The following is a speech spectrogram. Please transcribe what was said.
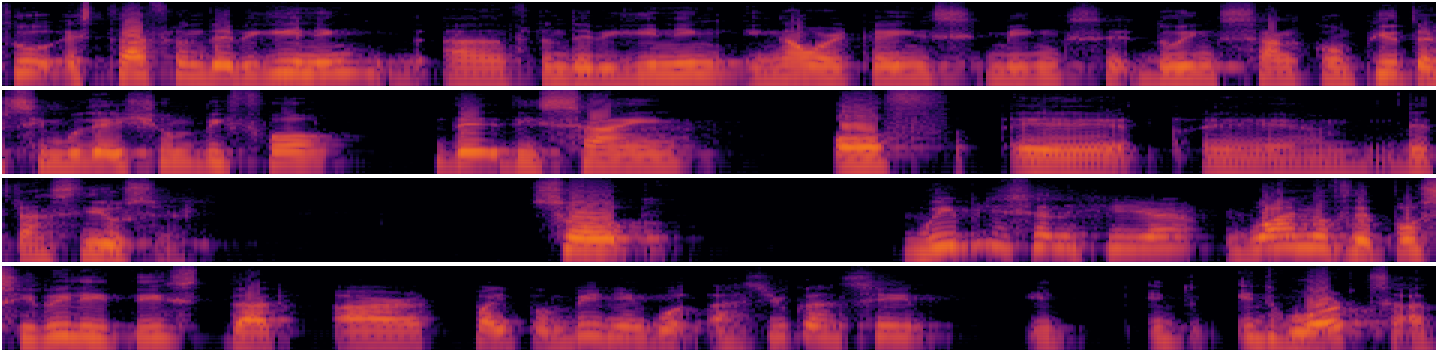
to start from the beginning, uh, from the beginning in our case means doing some computer simulation before the design of uh, um, the transducer. So we present here one of the possibilities that are quite convenient. Well, as you can see, it, it, it works, at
